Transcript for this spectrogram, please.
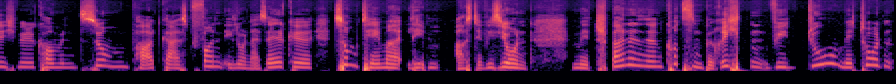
Herzlich willkommen zum Podcast von Ilona Selke zum Thema Leben aus der Vision. Mit spannenden kurzen Berichten, wie du Methoden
